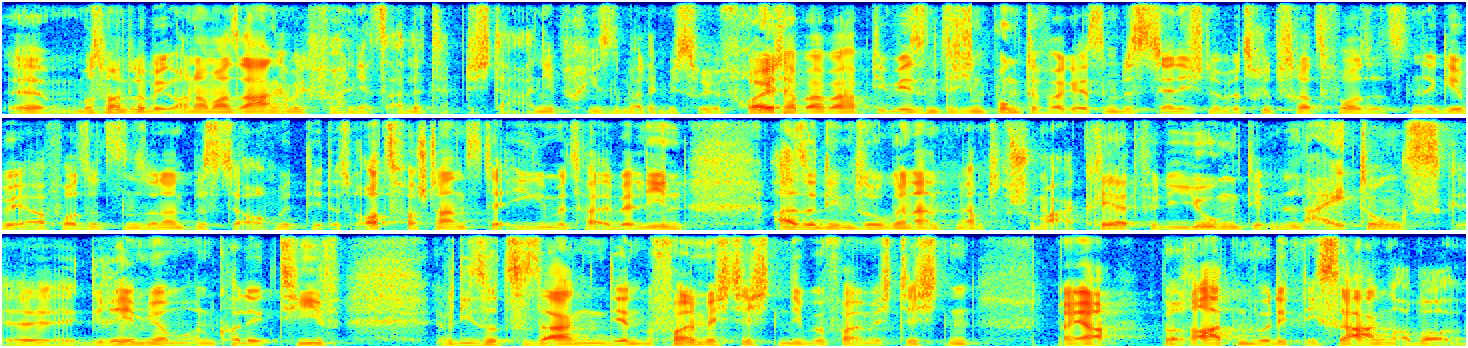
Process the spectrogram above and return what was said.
äh, muss man glaube ich auch nochmal sagen, habe ich vorhin jetzt alle dich da angepriesen, weil ich mich so gefreut habe, aber habe die wesentlichen Punkte vergessen. Bist ja nicht nur Betriebsratsvorsitzende, GBR-Vorsitzende, sondern bist ja auch Mitglied des Ortsverstands der IG Metall Berlin, also dem sogenannten, wir haben es schon mal erklärt, für die Jugend, dem Leitungsgremium und Kollektiv, die sozusagen den Bevollmächtigten, die Bevollmächtigten, naja, beraten würde ich nicht sagen, aber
